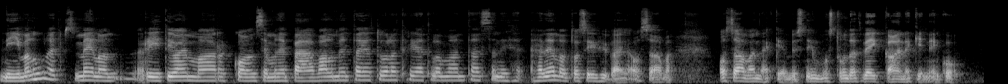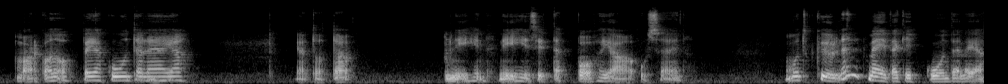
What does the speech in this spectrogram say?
Niin, mä luulen, että meillä on Riitioen Marko on semmoinen päävalmentaja tuolla Triathlon Vantaassa, niin hänellä on tosi hyvä ja osaava, osaava näkemys. Niin musta tuntuu, että Veikka ainakin niin Markon oppeja kuuntelee ja, ja tota, niihin, niihin sitten pohjaa usein. Mutta kyllä ne nyt meitäkin kuuntelee ja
